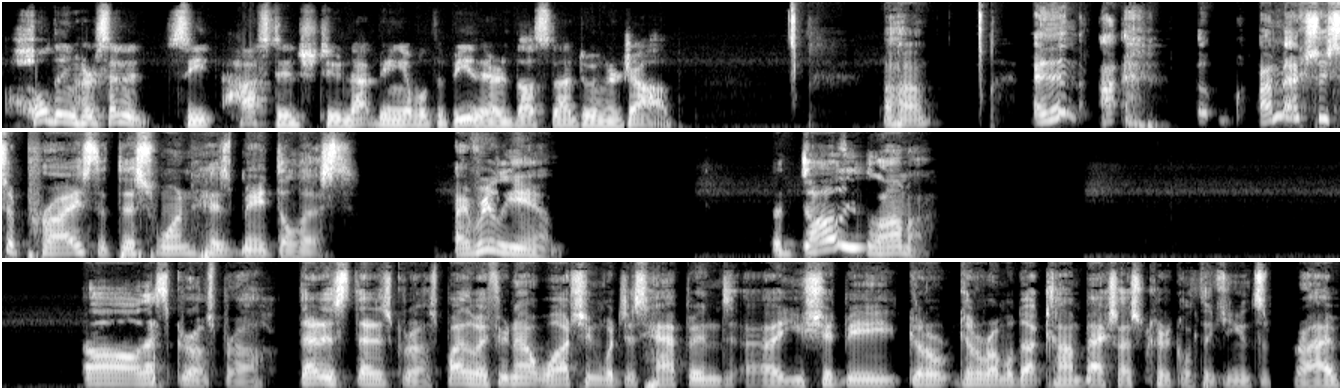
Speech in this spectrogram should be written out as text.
holding her Senate seat hostage to not being able to be there, thus not doing her job. Uh huh. And then I, I'm actually surprised that this one has made the list. I really am. The Dalai Lama. Oh, that's gross, bro. That is that is gross. By the way, if you're not watching what just happened, uh, you should be go to go to rumble.com backslash critical thinking and subscribe.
